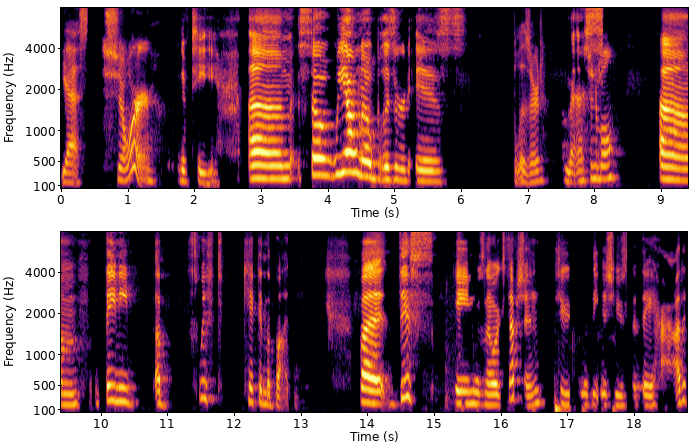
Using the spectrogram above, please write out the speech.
Yes. Sure. bit of tea. Um, so we all know Blizzard is Blizzard. a. Questionable. Um, they need a swift kick in the butt. But this game was no exception to some of the issues that they had.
